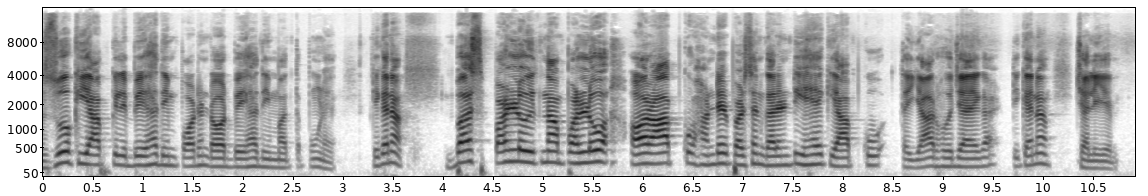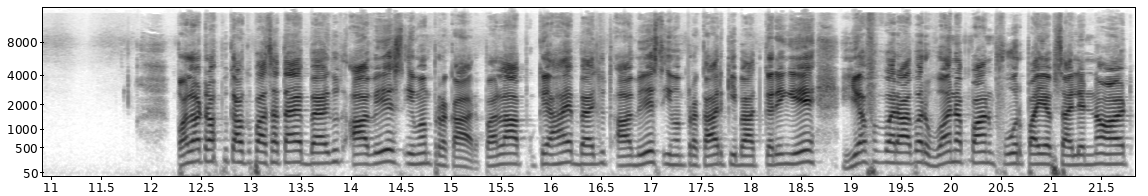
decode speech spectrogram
जो कि आपके लिए बेहद इंपॉर्टेंट और बेहद ही महत्वपूर्ण है। ठीक है ना? बस पढ़ लो, इतना पढ़ लो, और आपको 100 परसेंट गारंटी है कि आपको तैयार हो जाएगा। ठीक है ना? चलिए। पहला टॉपिक आपके पास आता है वैद्युत आवेश एवं प्रकार। पहला आप क्या है? वैद्युत आवेश एवं प्रकार की बात करेंगे। यफ बराबर one upon four pi epsilon naught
